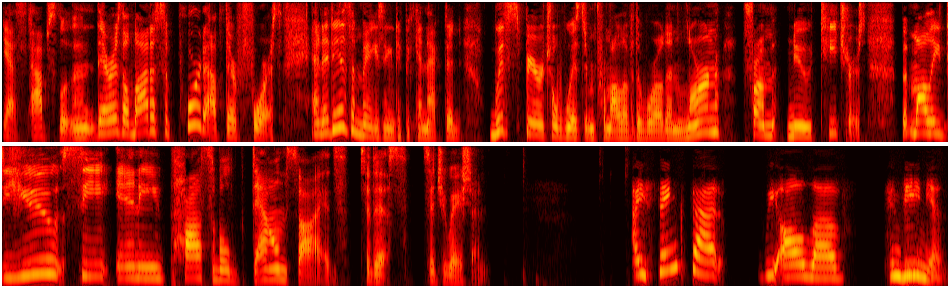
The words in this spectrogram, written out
Yes, absolutely. And there is a lot of support out there for us. And it is amazing to be connected with spiritual wisdom from all over the world and learn from new teachers. But Molly, do you see any possible downsides to this situation? I think that we all love convenience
